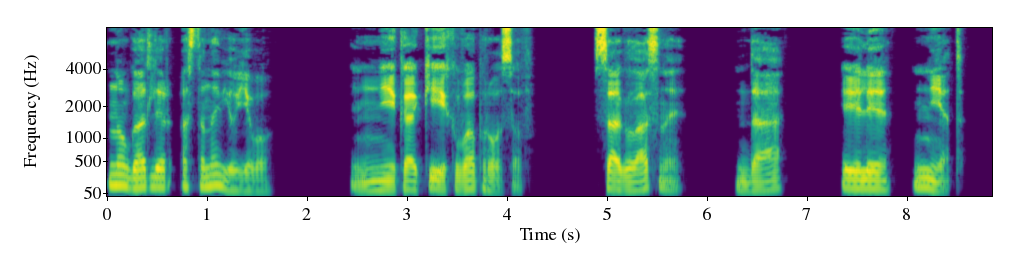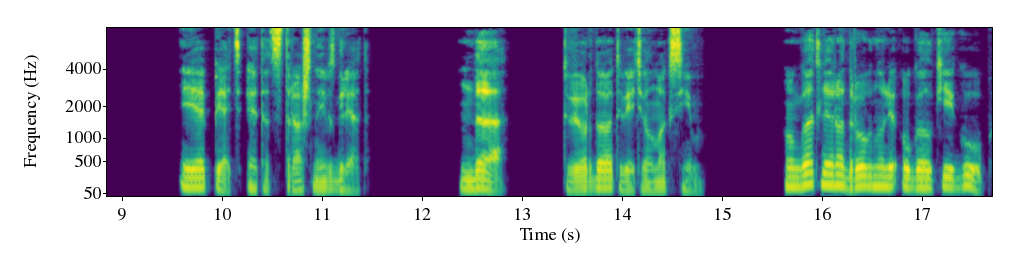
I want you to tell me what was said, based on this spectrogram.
Но Гатлер остановил его. «Никаких вопросов. Согласны? Да или нет. И опять этот страшный взгляд. «Да», – твердо ответил Максим. У Гатлера дрогнули уголки губ,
